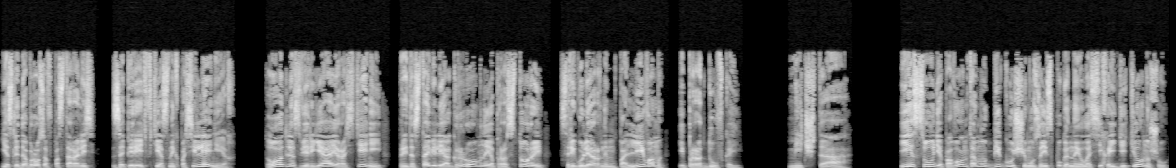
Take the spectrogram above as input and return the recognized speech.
Если добросов постарались запереть в тесных поселениях, то для зверья и растений предоставили огромные просторы с регулярным поливом и продувкой. Мечта. И, судя по вон тому бегущему за испуганной лосихой детенышу,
